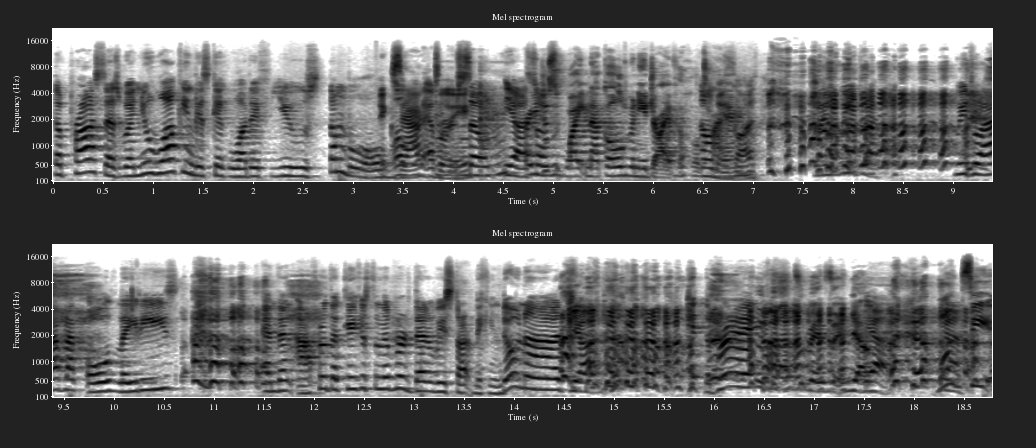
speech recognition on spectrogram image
the process. When you're walking this cake, what if you stumble Exactly. or whatever? So mm-hmm. yeah. Are so you just white knuckled when you drive the whole time? oh my god. when we drive, we drive like old ladies, and then after the cake is delivered, then we start making donuts. Yeah. Hit the brakes. That's amazing. Yeah. Yeah. Well, Yeah. see,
